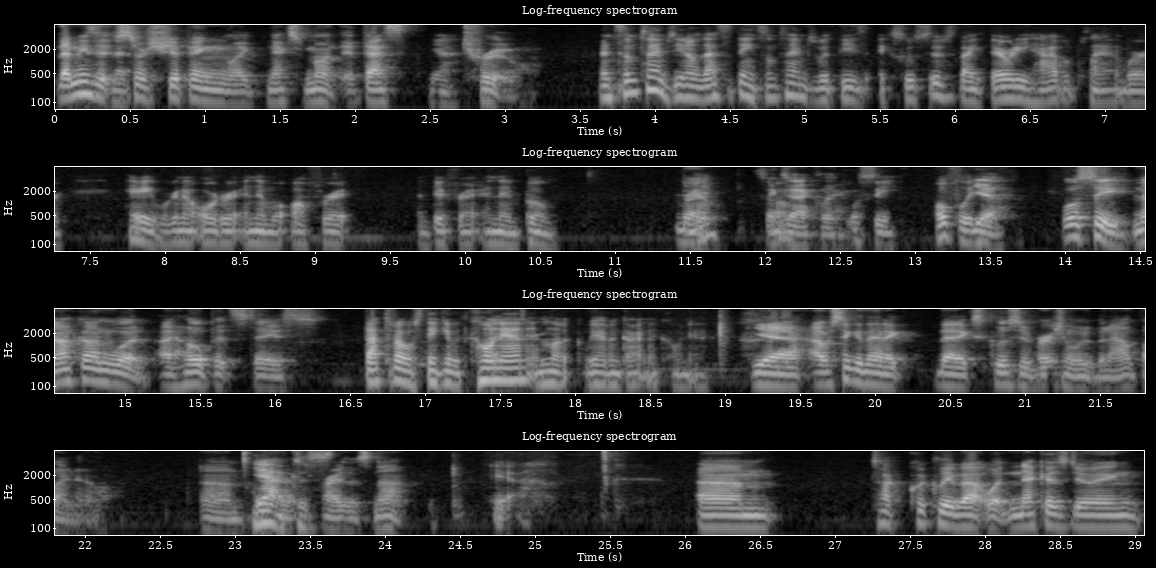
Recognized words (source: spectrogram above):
That means it Yeah. starts shipping like next month, if that's Yeah. true. And sometimes you know that's the thing. Sometimes with these exclusives, like they already have a plan where, hey, we're gonna order it and then we'll offer it a different, and then boom. you Right. know? So exactly. We'll see. Hopefully, Yeah. We'll see. Knock on wood. I hope it stays. That's what I was thinking with Conan. And look, we haven't gotten a Conan. Yeah, I was thinking that that exclusive version would have been out by now. Um, Yeah, I'm 'cause- surprised it's not. Yeah. Um, talk quickly about what NECA's doing.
